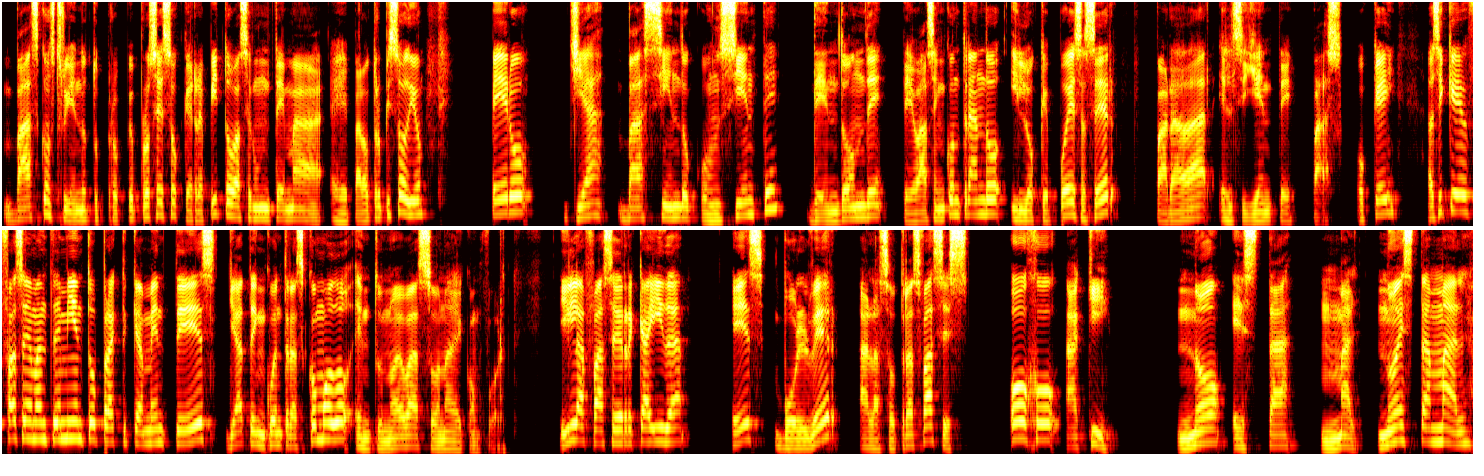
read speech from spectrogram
Vas construyendo tu propio proceso, que repito, va a ser un tema eh, para otro episodio, pero ya vas siendo consciente de en dónde te vas encontrando y lo que puedes hacer para dar el siguiente paso, ¿ok? Así que fase de mantenimiento prácticamente es ya te encuentras cómodo en tu nueva zona de confort. Y la fase de recaída es volver a las otras fases. Ojo aquí, no está mal. No está mal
